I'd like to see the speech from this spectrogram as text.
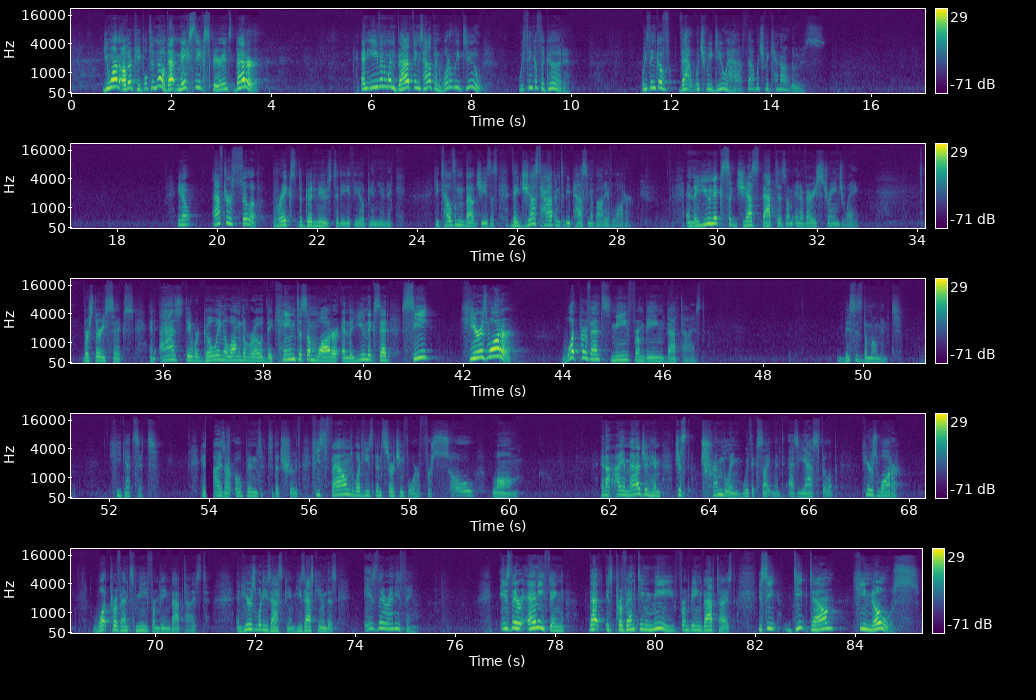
You want other people to know. That makes the experience better. And even when bad things happen, what do we do? We think of the good. We think of that which we do have, that which we cannot lose. You know, after Philip breaks the good news to the Ethiopian eunuch, he tells him about Jesus. They just happen to be passing a body of water. And the eunuch suggests baptism in a very strange way. Verse 36 And as they were going along the road, they came to some water, and the eunuch said, See, here is water. What prevents me from being baptized? This is the moment. He gets it. His eyes are opened to the truth. He's found what he's been searching for for so long. And I, I imagine him just trembling with excitement as he asks Philip, Here's water. What prevents me from being baptized? And here's what he's asking him He's asking him this Is there anything? Is there anything that is preventing me from being baptized. You see, deep down, he knows.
